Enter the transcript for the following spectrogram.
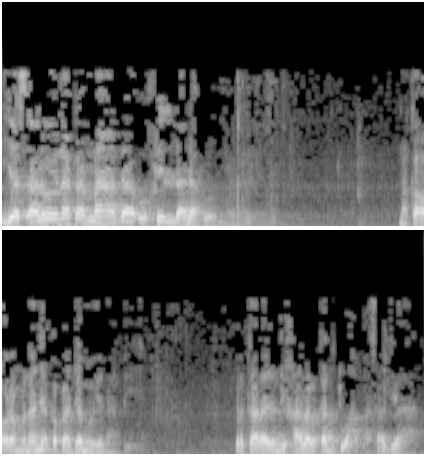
yas'alunaka madza ukhilla lahum. Maka orang menanya kepadamu ya Nabi. Perkara yang dihalalkan itu apa saja?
